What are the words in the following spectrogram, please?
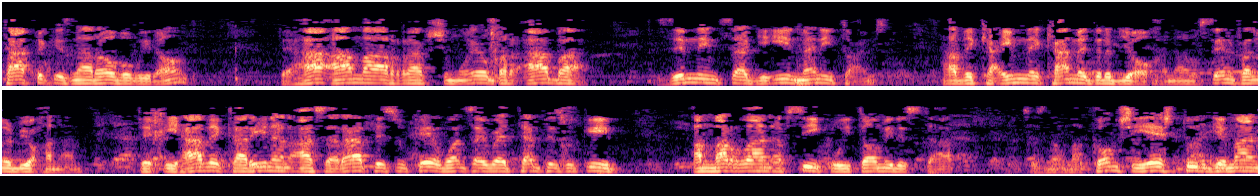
topic is not over. We don't. Amar Rav Shmuel bar Abba zimnin sagiin many times. Have kaim nekamed Rabbi Yochanan. Stand in front of Rabbi Yochanan. Vechi have karinan asara pesuke. Once I read ten pesukim. Amarlan afsiku. He told me to stop. He says no. Makom sheyesh turgeman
